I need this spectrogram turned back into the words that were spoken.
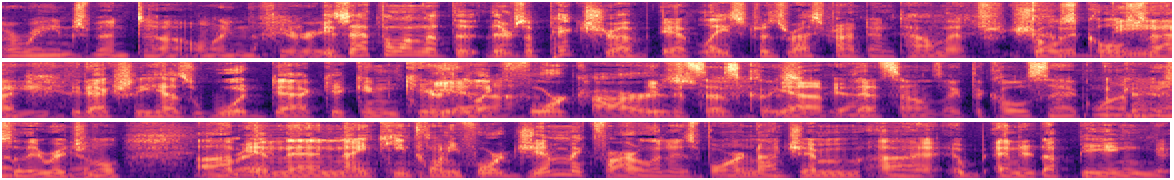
arrangement uh, owning the ferry. Is that the one that the, there's a picture of at Leistra's restaurant in town that sh- shows Could Colsac? be. It actually has wood deck. It can carry Yeah. like four cars. If it says, Col- yeah, that sounds like the Colsac one. Okay, yeah, so the original. Um, Right. And then 1924, Jim McFarland is born. Now, Jim uh, ended up being, uh,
